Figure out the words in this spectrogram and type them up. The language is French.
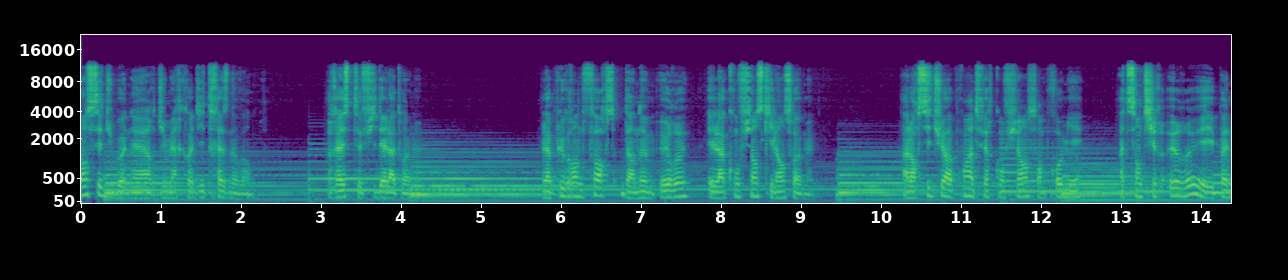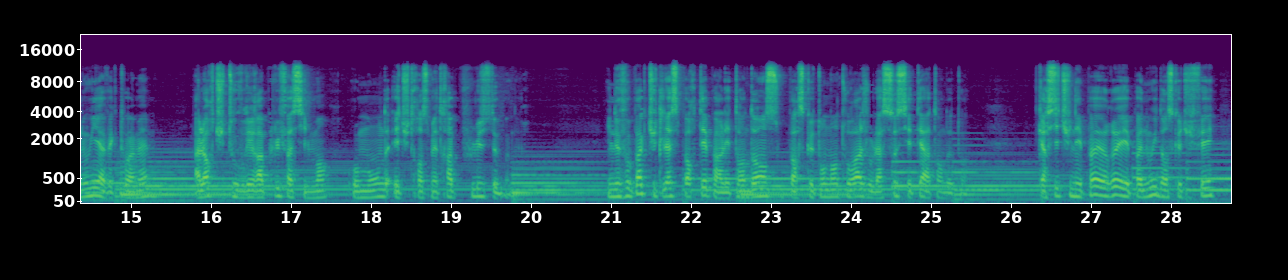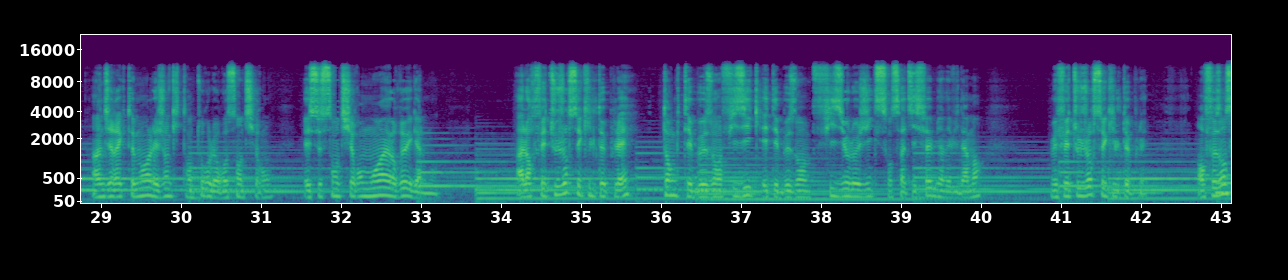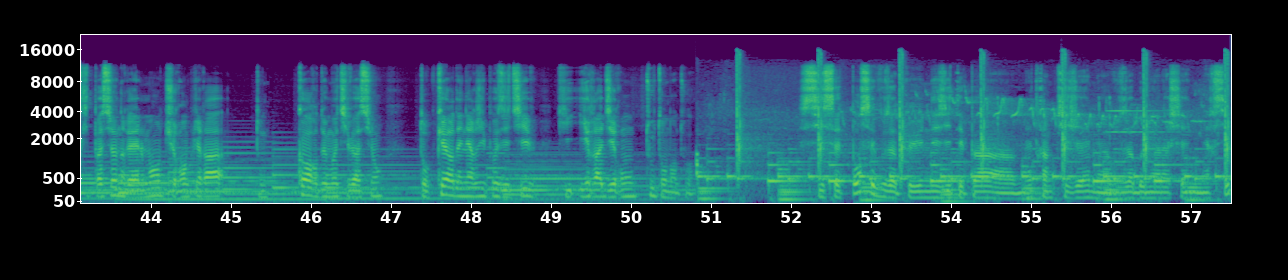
Pensée du bonheur du mercredi 13 novembre. Reste fidèle à toi-même. La plus grande force d'un homme heureux est la confiance qu'il a en soi-même. Alors si tu apprends à te faire confiance en premier, à te sentir heureux et épanoui avec toi-même, alors tu t'ouvriras plus facilement au monde et tu transmettras plus de bonheur. Il ne faut pas que tu te laisses porter par les tendances ou parce que ton entourage ou la société attend de toi. Car si tu n'es pas heureux et épanoui dans ce que tu fais, indirectement les gens qui t'entourent le ressentiront et se sentiront moins heureux également. Alors fais toujours ce qu'il te plaît, tant que tes besoins physiques et tes besoins physiologiques sont satisfaits bien évidemment, mais fais toujours ce qu'il te plaît. En faisant ce qui te passionne réellement, tu rempliras ton corps de motivation, ton cœur d'énergie positive qui irradieront tout ton entourage. Si cette pensée vous a plu, n'hésitez pas à mettre un petit j'aime et à vous abonner à la chaîne. Merci.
